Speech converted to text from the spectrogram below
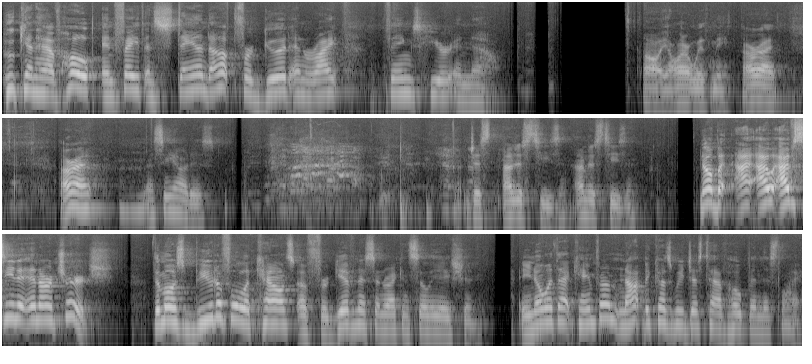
who can have hope and faith and stand up for good and right things here and now. Oh, y'all aren't with me. All right. All right. Let's see how it is just, I'm just teasing. I'm just teasing. No, but I, I, I've seen it in our church. The most beautiful accounts of forgiveness and reconciliation. And you know what that came from? Not because we just have hope in this life.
